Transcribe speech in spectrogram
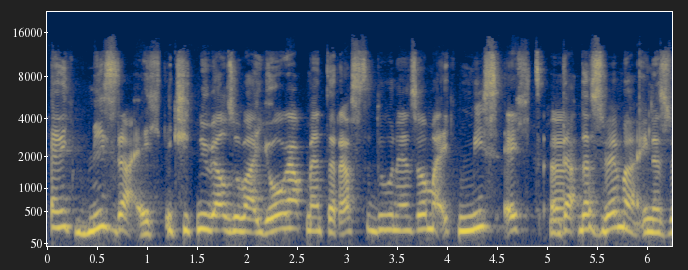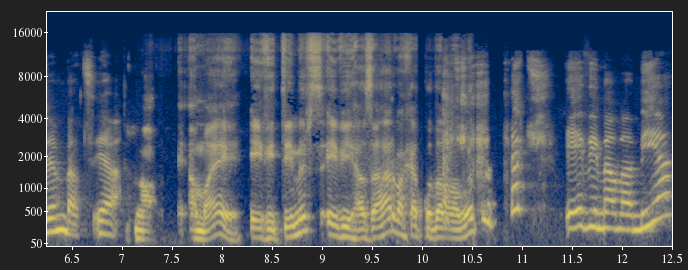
En ik mis dat echt. Ik zit nu wel zo wat yoga op mijn terras te doen en zo, maar ik mis echt eh, dat, dat zwemmen in een zwembad. Ja. Nou, amai. Evi Timmers, Evi Hazard, wat gaat dat allemaal worden? Evi Mamma Mia,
